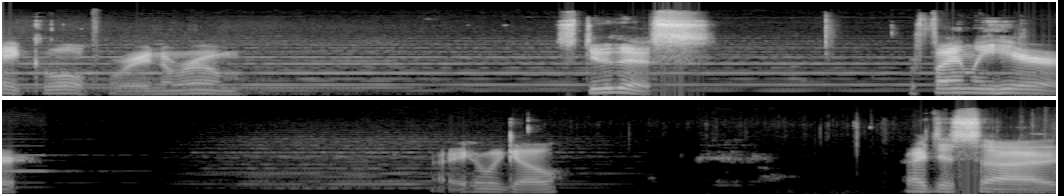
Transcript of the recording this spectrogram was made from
Okay, cool. We're in a room. Let's do this. We're finally here. Alright, here we go. I just, uh,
